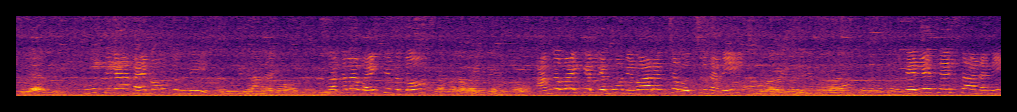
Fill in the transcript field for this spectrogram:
పూర్తిగా నయమవుతుంది సకల వైద్యముతో అంగవైకల్యము నివారించవచ్చునని తెలియజేస్తానని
